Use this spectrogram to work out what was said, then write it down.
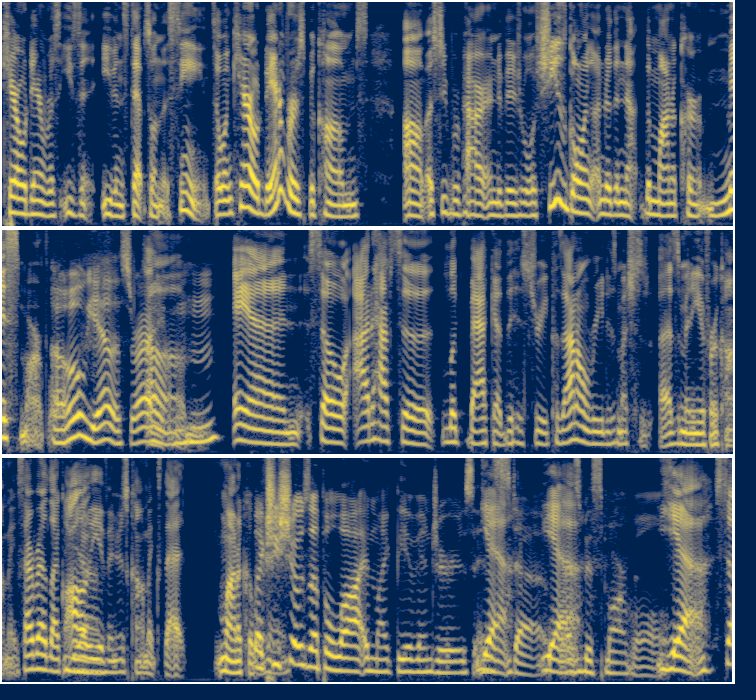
carol danvers even, even steps on the scene so when carol danvers becomes um, a superpower individual she's going under the, the moniker miss marvel Oh yeah, that's right. Um, Mhm. and so I'd have to look back at the history because I don't read as much as, as many of her comics. I read like all of Yeah. The Avengers comics that Monica was Like she in. shows up a lot in like the Avengers and Yeah, stuff. yeah. as Miss Marvel. Yeah. So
